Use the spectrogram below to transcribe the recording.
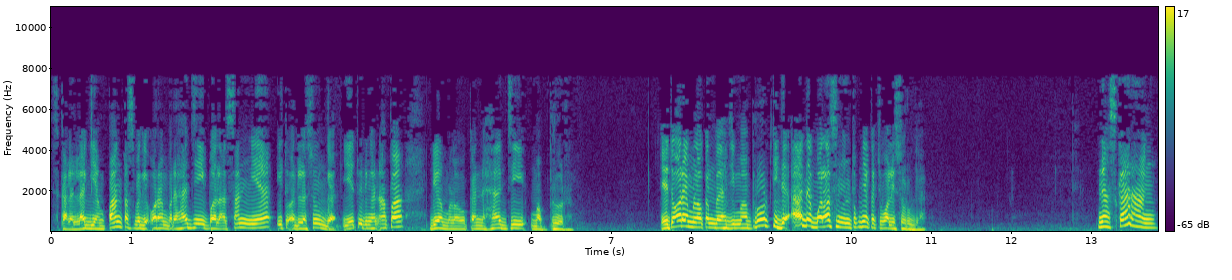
Sekali lagi yang pantas bagi orang berhaji, balasannya itu adalah surga. Yaitu dengan apa? Dia melakukan haji mabrur. Yaitu orang yang melakukan haji mabrur tidak ada balasan untuknya kecuali surga. Nah sekarang,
